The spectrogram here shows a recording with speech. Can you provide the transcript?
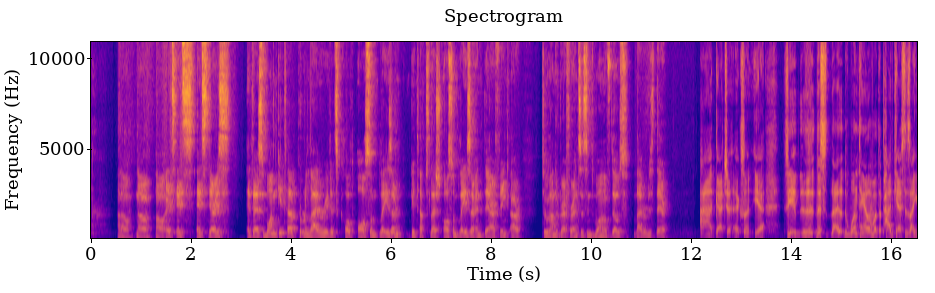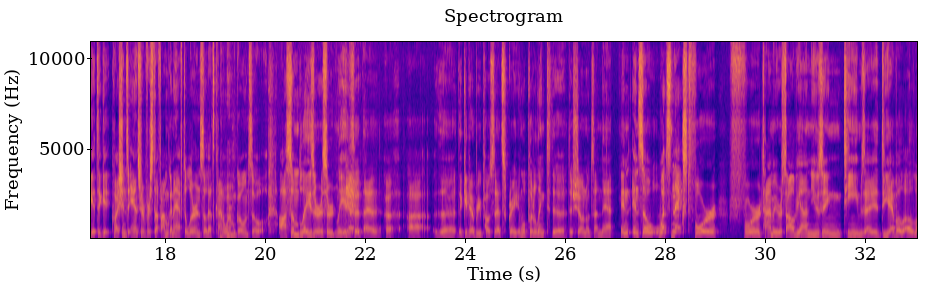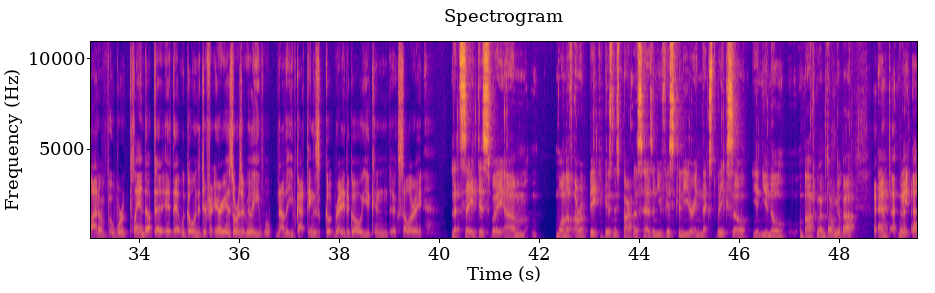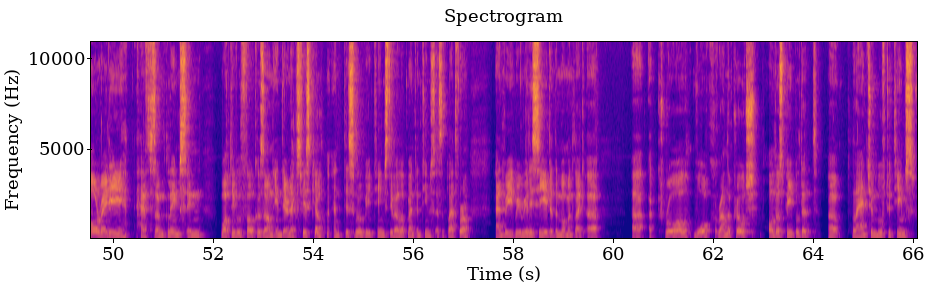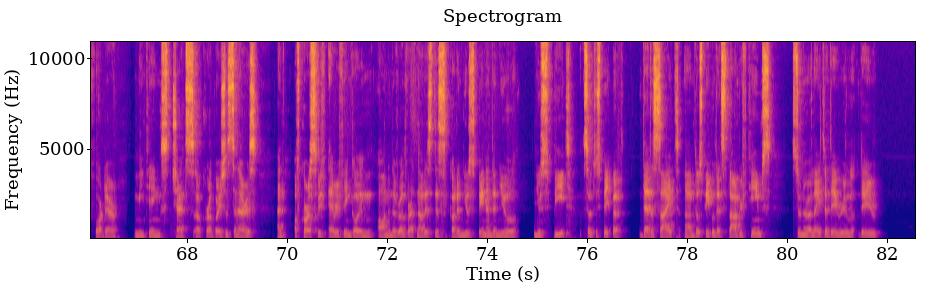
No, no, no. It's it's it's there is there's one GitHub library that's called Awesome Blazor, GitHub slash Awesome Blazor, and there I think are 200 references in one of those libraries there. Ah, gotcha. Excellent. Yeah. See, this the one thing I love about the podcast is I get to get questions answered for stuff I'm going to have to learn. So that's kind of where I'm going. So Awesome Blazor certainly is yeah. the, uh, uh, the the GitHub repo. So that's great, and we'll put a link to the, the show notes on that. And and so what's next for for Tommy Rasalvian using Teams? Uh, do you have a, a, lot of work planned up that that would go into different areas, or is it really now that you've got things go, ready to go, you can accelerate? let's say this way um, one of our big business partners has a new fiscal year in next week so you, you know about who i'm talking about. And we already have some glimpse in what they will focus on in their next fiscal and this will be teams development and teams as a platform. And we, we really see it at the moment like a, a, a crawl walk run approach. All those people that uh, plan to move to teams for their meetings chats or collaboration scenarios and of course, with everything going on in the world right now, this this got a new spin and a new new speed, so to speak. But that aside, um, those people that start with teams, sooner or later they will they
